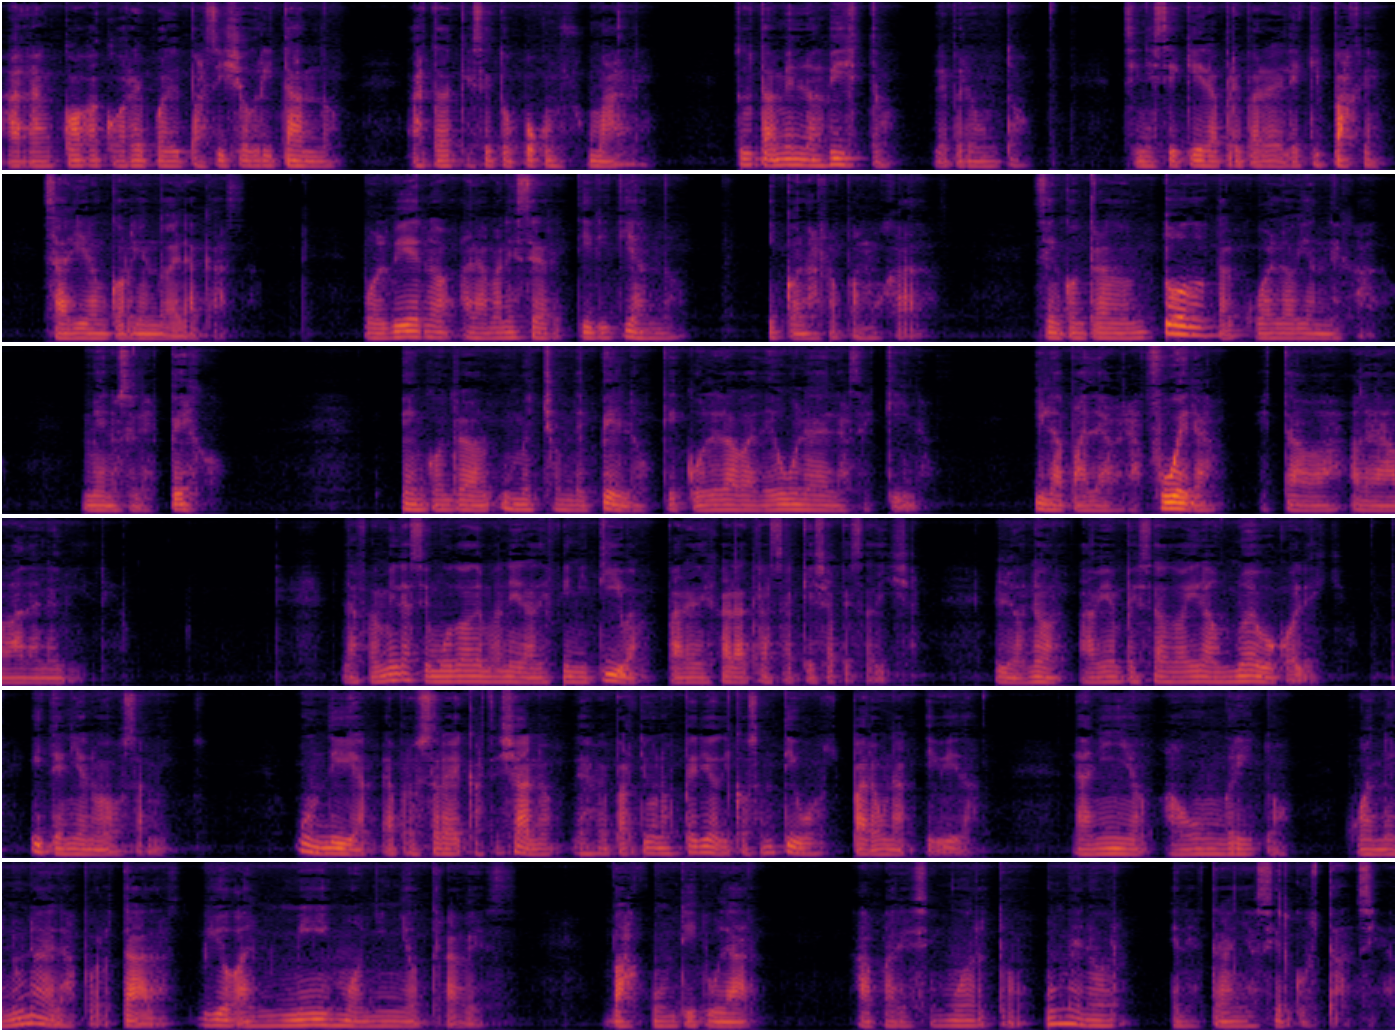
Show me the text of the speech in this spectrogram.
Arrancó a correr por el pasillo gritando hasta que se topó con su madre. ¿Tú también lo has visto? le preguntó. Sin ni siquiera preparar el equipaje, salieron corriendo de la casa. Volvieron al amanecer tiriteando y con las ropas mojadas. Se encontraron todo tal cual lo habían dejado, menos el espejo, encontraron un mechón de pelo que colgaba de una de las esquinas y la palabra fuera estaba grabada en el vidrio. La familia se mudó de manera definitiva para dejar atrás aquella pesadilla. Leonor había empezado a ir a un nuevo colegio y tenía nuevos amigos. Un día, la profesora de castellano les repartió unos periódicos antiguos para una actividad. La niña aún gritó cuando en una de las portadas vio al mismo niño otra vez bajo un titular, aparece muerto un menor en extrañas circunstancias.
